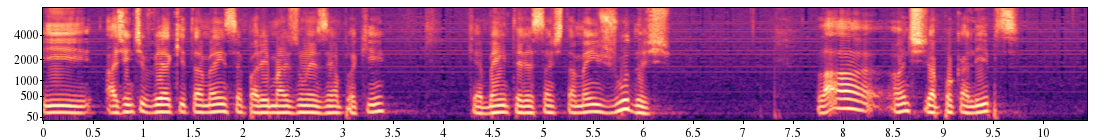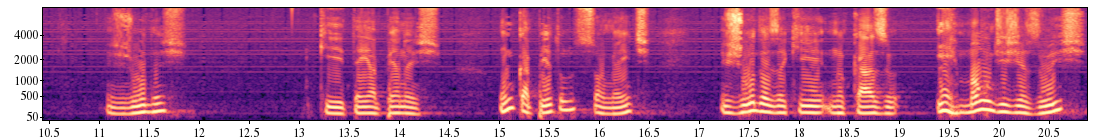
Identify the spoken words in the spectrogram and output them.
E a gente vê aqui também, separei mais um exemplo aqui, que é bem interessante também, Judas. Lá antes de Apocalipse, Judas, que tem apenas um capítulo somente. Judas aqui, no caso, irmão de Jesus.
